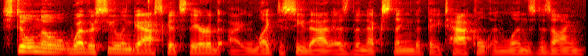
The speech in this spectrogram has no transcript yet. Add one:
Still no weather sealing gaskets there. I would like to see that as the next thing that they tackle in lens design.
